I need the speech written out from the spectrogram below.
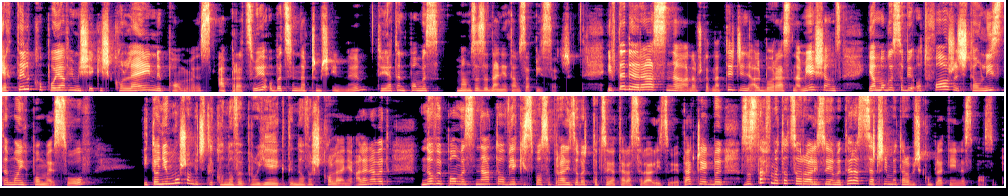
jak tylko pojawi mi się jakiś kolejny pomysł, a pracuję obecnie nad czymś innym, to ja ten pomysł mam za zadanie tam zapisać. I wtedy raz na, na przykład na tydzień albo raz na miesiąc, ja mogę sobie otworzyć tą listę moich pomysłów i to nie muszą być tylko nowe projekty, nowe szkolenia, ale nawet nowy pomysł na to, w jaki sposób realizować to, co ja teraz realizuję, tak? Czy jakby zostawmy to, co realizujemy teraz, zacznijmy to robić w kompletnie inny sposób.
